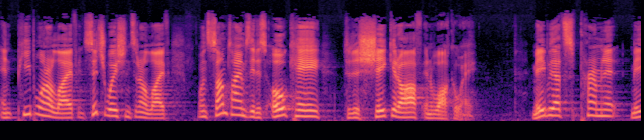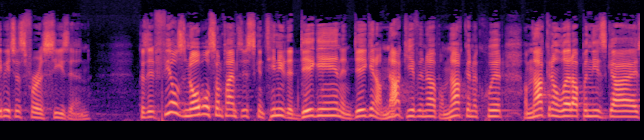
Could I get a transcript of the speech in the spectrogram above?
and people in our life and situations in our life when sometimes it is okay to just shake it off and walk away. Maybe that's permanent, maybe it's just for a season. Because it feels noble sometimes to just continue to dig in and dig in. I'm not giving up. I'm not going to quit. I'm not going to let up on these guys.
